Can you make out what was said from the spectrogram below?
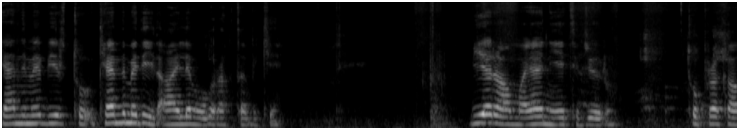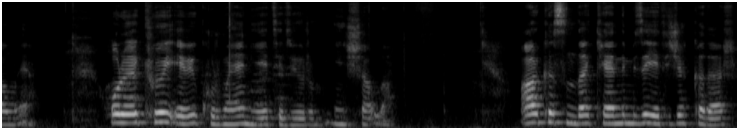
Kendime bir to- kendime değil ailem olarak tabii ki. Bir yer almaya niyet ediyorum. Toprak almaya. Oraya köy evi kurmaya niyet ediyorum inşallah. Arkasında kendimize yetecek kadar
